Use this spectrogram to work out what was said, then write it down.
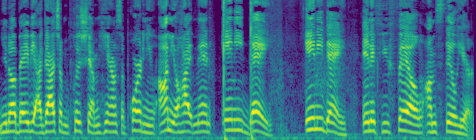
You know, baby, I got you. I'm pushing you. I'm here. I'm supporting you. I'm your hype man any day. Any day. And if you fail, I'm still here.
